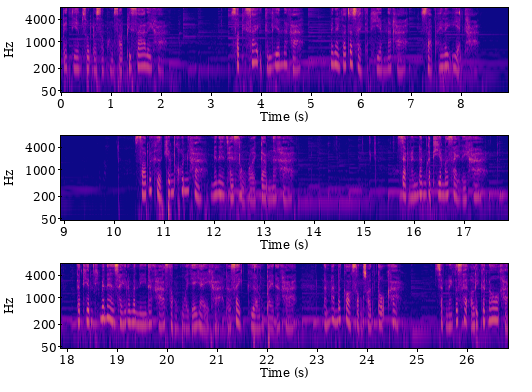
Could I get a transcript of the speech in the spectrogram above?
ไปเตรียมส่วนผสมของซอสพิซซ่าเลยค่ะ ซอสพิซซ่าอิตาเลียนนะคะแม่แนนก็จะใส่กระเทียมนะคะ สับให้ละเอียดค่ะ ซอสมะเขือเข้มข้นค่ะ แม่แนนใช้ 200 กรัมนะคะ จากนั้นนำกระเทียมมาใส่เลยค่ะ กระเทียมที่แม่แนนใช้ในวันนี้นะคะ 2 หัวใหญ่ๆค่ะ แล้วใส่เกลือลงไปนะคะ น้ำมันมะกอก 2 ช้อนโต๊ะค่ะ จากนั้นก็ใส่ออริกาโน่ค่ะ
